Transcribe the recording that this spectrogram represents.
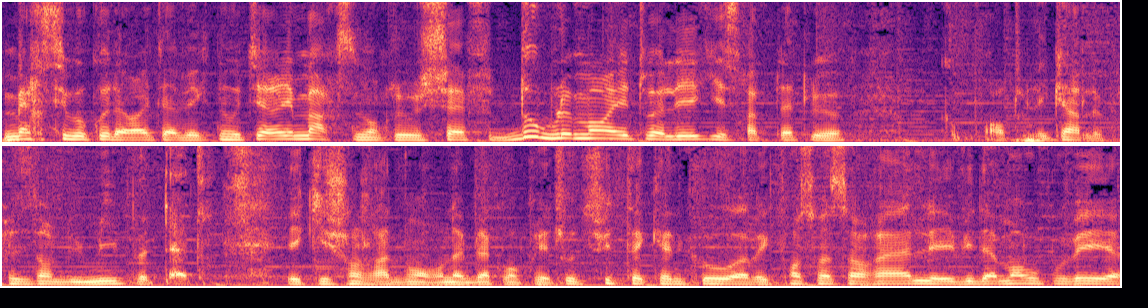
Merci beaucoup d'avoir été avec nous. Thierry Marx, donc le chef doublement étoilé, qui sera peut-être le, en tous les cas, le président de l'UMI, peut-être, et qui changera de nom, on a bien compris. Tout de suite, Tech Co avec François Sorel. Et évidemment, vous pouvez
